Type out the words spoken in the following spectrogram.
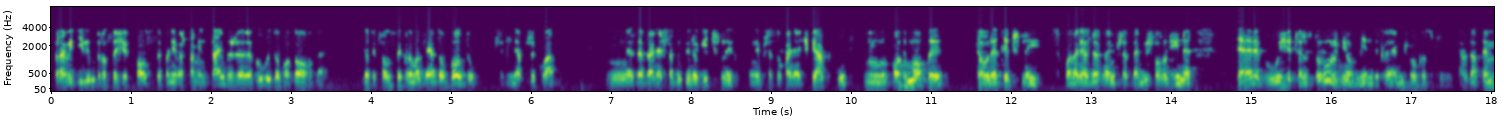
sprawiedliwym procesie w Polsce, ponieważ pamiętajmy, że reguły dowodowe dotyczące gromadzenia dowodów, czyli na przykład zebrania śladów biologicznych, przesłuchania świadków, odmowy teoretycznej składania zeznań przez najbliższą rodzinę, te reguły się często różnią między krajami członkowskimi. A zatem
